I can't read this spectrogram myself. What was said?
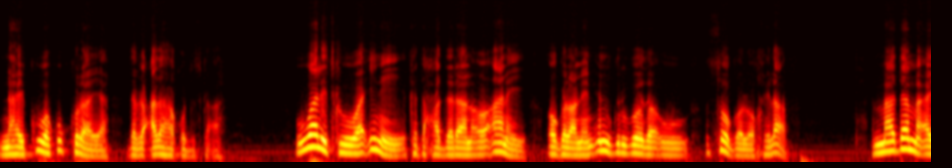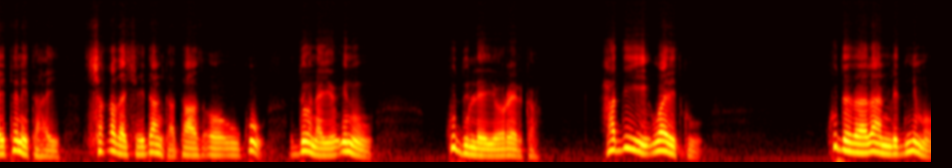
nahay kuwa ku koraya dabeecadaha quduska ah. Waalidku waa inay ka taxadaraan oo aanay ogolaanin in gurigooda uu soo galo khilaaf maadaama ay tani tahay shaqada shayddaanka taas oo uu ku doonayo inuu ku dulleeyo reerka. Haddii waalidku ku dadaalaan midnimo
